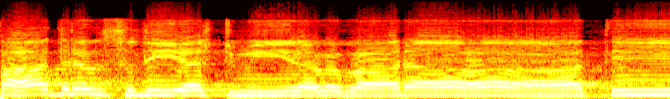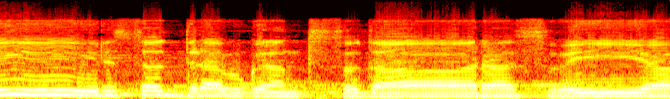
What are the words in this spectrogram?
ਭਾਦਰਵ ਸੁਦੀ ਅਸ਼ਟਮੀ ਰਵ ਬਾਰਾ ਤੀਰ ਸਦਰਵ ਗ੍ਰੰਥ ਸੁਧਾਰ ਸਵਈਆ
